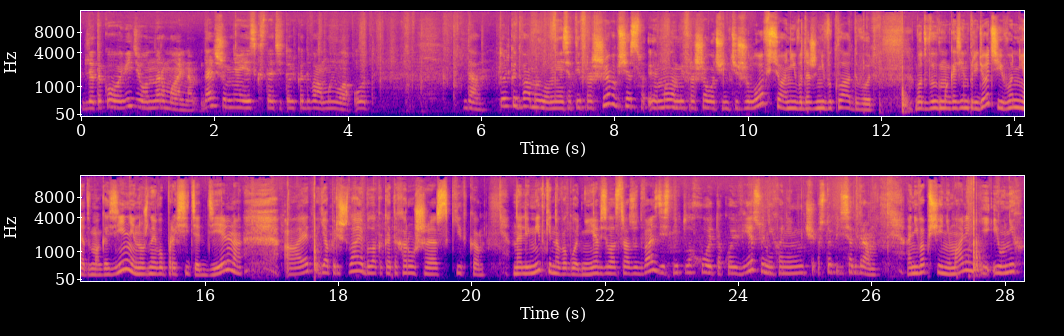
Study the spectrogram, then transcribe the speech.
для такого видео нормально. Дальше у меня есть, кстати, только два мыла от Да, только два мыла у меня есть от Ифраше. Вообще с э, мылом Ифраше очень тяжело все, они его даже не выкладывают. Вот вы в магазин придете, его нет в магазине, нужно его просить отдельно. А это я пришла, и была какая-то хорошая скидка на лимитки новогодние. Я взяла сразу два, здесь неплохой такой вес у них, они 150 грамм. Они вообще не маленькие, и у них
